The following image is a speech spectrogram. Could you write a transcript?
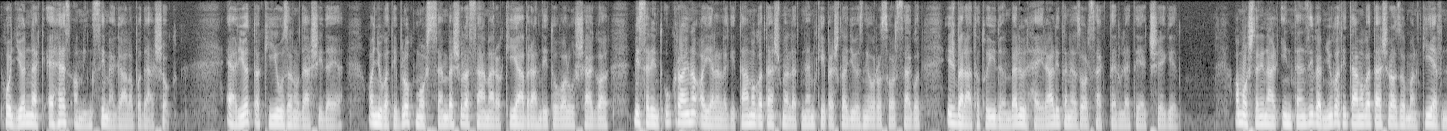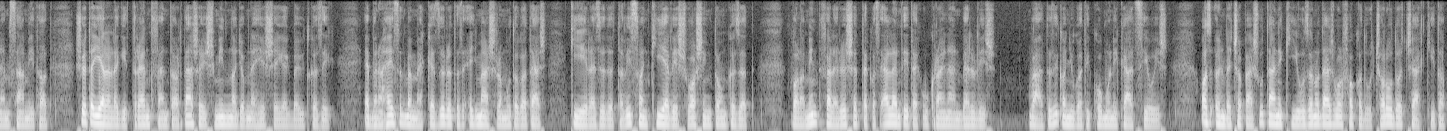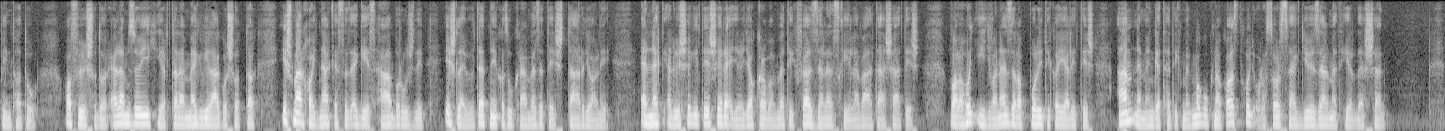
hogy jönnek ehhez a Minxi megállapodások. Eljött a kiózanodás ideje. A nyugati blokk most szembesül a számára kiábrándító valósággal, miszerint Ukrajna a jelenlegi támogatás mellett nem képes legyőzni Oroszországot, és belátható időn belül helyreállítani az ország területi egységét. A mostaninál intenzívebb nyugati támogatásra azonban Kiev nem számíthat, sőt a jelenlegi trend fenntartása is mind nagyobb nehézségekbe ütközik. Ebben a helyzetben megkezdődött az egymásra mutogatás, kiéleződött a viszony Kiev és Washington között valamint felerősödtek az ellentétek Ukrajnán belül is. Változik a nyugati kommunikáció is. Az önbecsapás utáni kiózanodásból fakadó csalódottság kitapintható. A fősodor elemzői hirtelen megvilágosodtak, és már hagynák ezt az egész háborúsdit, és leültetnék az ukrán vezetést tárgyalni. Ennek elősegítésére egyre gyakrabban vetik fel Zelenszky leváltását is. Valahogy így van ezzel a politikai elit is, ám nem engedhetik meg maguknak azt, hogy Oroszország győzelmet hirdessen.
